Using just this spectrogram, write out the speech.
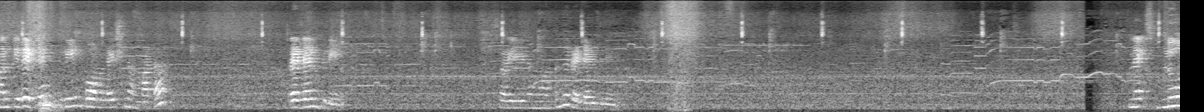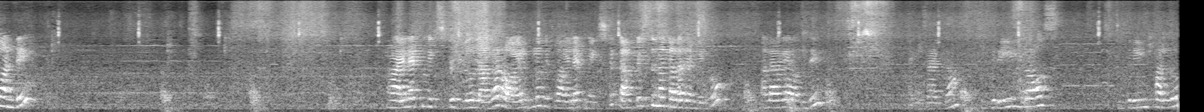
మనకి రెడ్ అండ్ గ్రీన్ కాంబినేషన్ అన్నమాట. రెడ్ అండ్ గ్రీన్ సో ఈ విధంగా ఉంటుంది red and green next blue అండి. వైలెట్ మిక్స్డ్ బ్లూ లాగా. Royal blue with violet mixed కనిపిస్తున్న కలర్ అండి మీకు. అలాగే ఉంది. గ్రీన్ బ్లౌజ్ గ్రీన్ పళ్ళు.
